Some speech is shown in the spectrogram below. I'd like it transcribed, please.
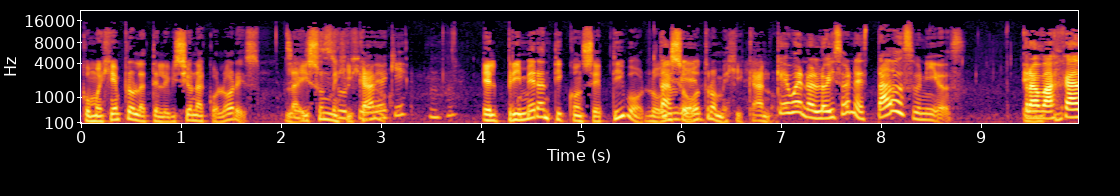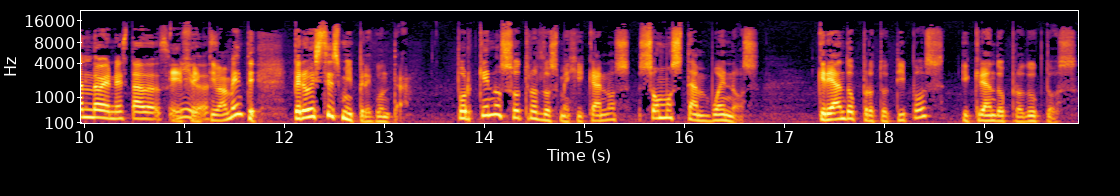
como ejemplo, la televisión a colores. La hizo un mexicano. aquí. El primer anticonceptivo lo hizo otro mexicano. Qué bueno, lo hizo en Estados Unidos. Trabajando en Estados Unidos. Efectivamente. Pero esta es mi pregunta. ¿Por qué nosotros los mexicanos somos tan buenos creando prototipos y creando productos?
